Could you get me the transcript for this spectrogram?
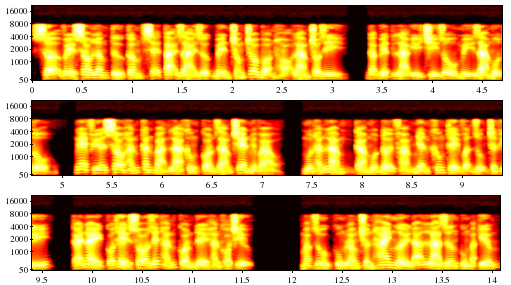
sợ về sau lâm tử câm sẽ tại giải dược bên trong cho bọn họ làm cho gì, đặc biệt là ỷ chỉ dô mỹ ra mô tổ nghe phía sau hắn căn bản là không còn dám chen miệng vào, muốn hắn làm cả một đời phạm nhân không thể vận dụng chân khí, cái này có thể so giết hắn còn để hắn khó chịu. Mặc dù cùng long chuẩn hai người đã là dương cung bạc kiếm,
